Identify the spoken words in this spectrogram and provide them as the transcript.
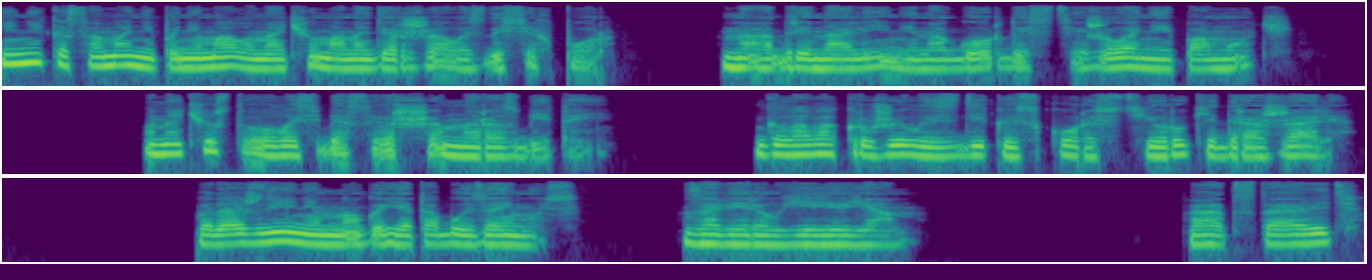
и Ника сама не понимала, на чем она держалась до сих пор. На адреналине, на гордости, желании помочь. Она чувствовала себя совершенно разбитой. Голова кружилась с дикой скоростью, руки дрожали. «Подожди немного, я тобой займусь», — заверил ее Ян. «Отставить»,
